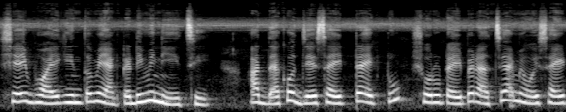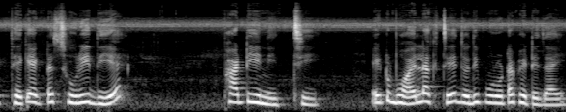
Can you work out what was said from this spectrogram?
সেই ভয়ে কিন্তু আমি একটা ডিমই নিয়েছি। আর দেখো যে সাইডটা একটু সরু টাইপের আছে, আমি ওই সাইড থেকে একটা ছুরি দিয়ে ফাটিয়ে নিচ্ছি। একটু ভয় লাগছে যদি পুরোটা ফেটে যায়।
